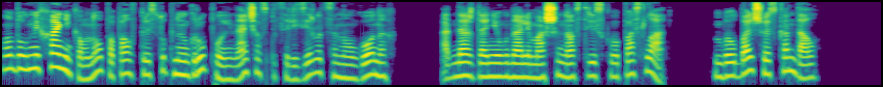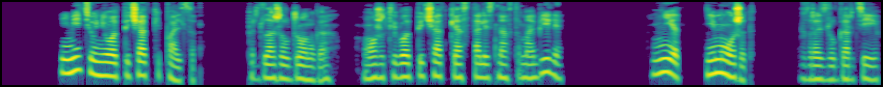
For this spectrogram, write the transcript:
Он был механиком, но попал в преступную группу и начал специализироваться на угонах. Однажды они угнали машину австрийского посла. Был большой скандал. «Снимите у него отпечатки пальцев», — предложил Дронга. «Может, его отпечатки остались на автомобиле?» «Нет, не может», — возразил Гордеев.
